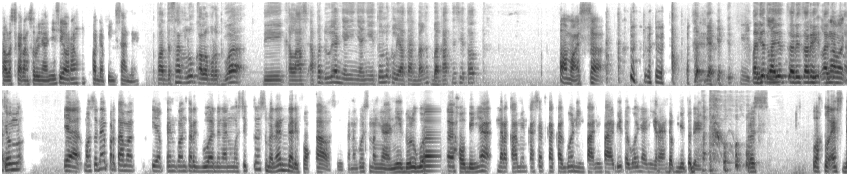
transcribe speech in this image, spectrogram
kalau sekarang suruh nyanyi sih orang pada pingsan ya. Pantesan lu kalau menurut gue di kelas apa dulu yang nyanyi-nyanyi itu lu kelihatan banget bakatnya sih Tot. Ah masa. lanjut lanjut cari cari lanjut. Nggak, cuma ya maksudnya pertama tiap encounter gue dengan musik tuh sebenarnya dari vokal sih. Karena gue seneng nyanyi. Dulu gue eh, hobinya ngerekamin kaset kakak gue nimpa nimpa gitu gue nyanyi random gitu deh. Terus waktu SD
